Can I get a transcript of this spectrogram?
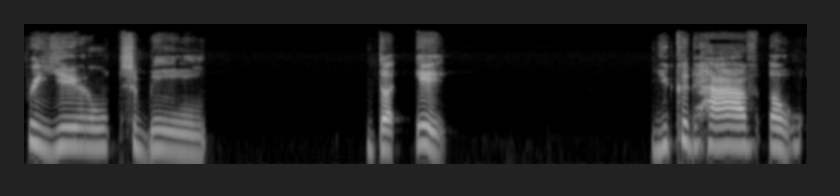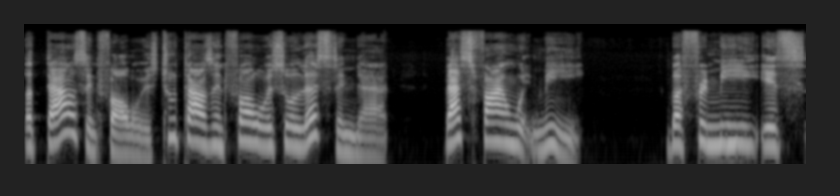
for you to be the it. You could have a, a thousand followers, two thousand followers, or less than that. That's fine with me. But for me, mm. it's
